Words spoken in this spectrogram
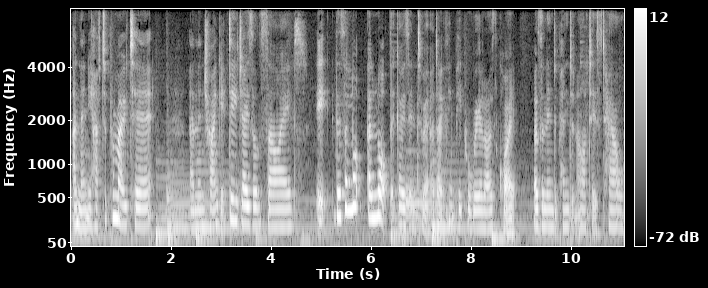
And then you have to promote it and then try and get DJs on side. It, there's a lot a lot that goes into it. I don't think people realise quite as an independent artist how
